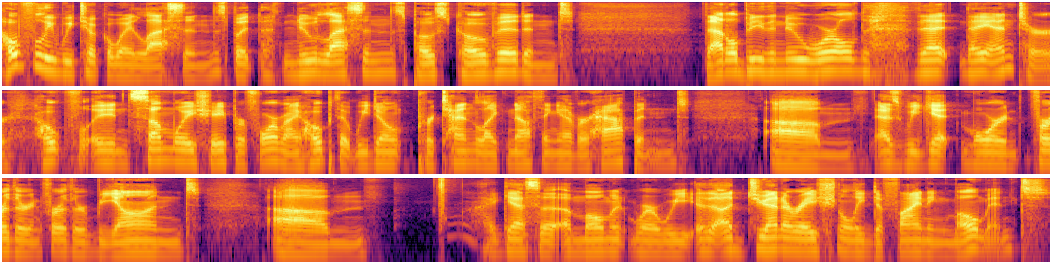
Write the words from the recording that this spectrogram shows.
hopefully we took away lessons, but new lessons post COVID, and that'll be the new world that they enter. Hopefully, in some way, shape, or form. I hope that we don't pretend like nothing ever happened um, as we get more further and further beyond. Um, I guess a, a, moment where we a generationally defining moment,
